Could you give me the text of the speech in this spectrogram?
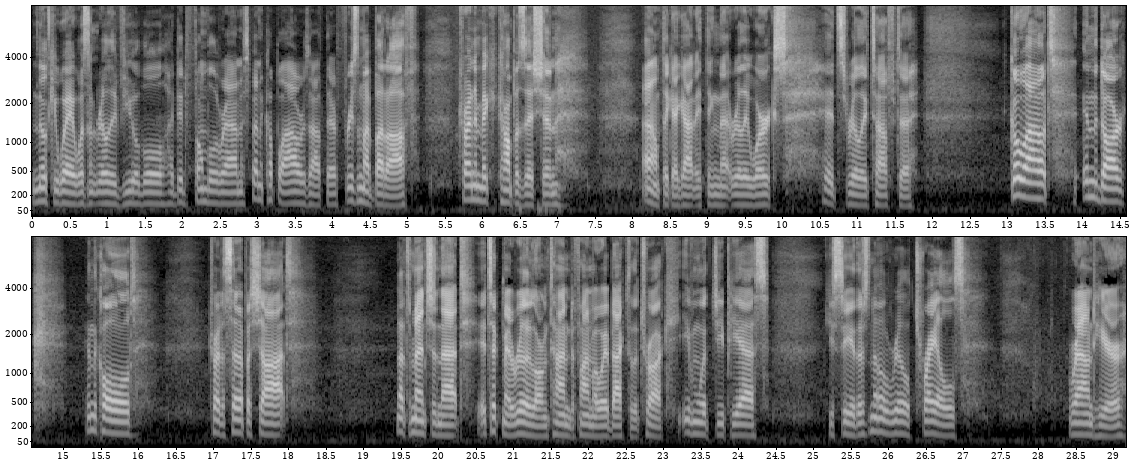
Milky Way wasn't really viewable. I did fumble around. I spent a couple hours out there freezing my butt off, trying to make a composition. I don't think I got anything that really works. It's really tough to go out in the dark, in the cold, try to set up a shot. Not to mention that it took me a really long time to find my way back to the truck. Even with GPS, you see there's no real trails around here.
